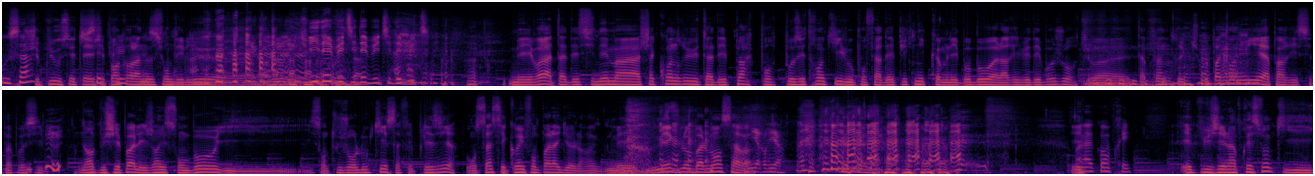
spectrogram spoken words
où ça? je sais plus où Je c'était, sais j'ai pas plus. encore la notion des lieux. euh, Il débute, il débute, il débute. Mais voilà, t'as des cinémas à chaque coin de rue, t'as des parcs pour te poser tranquille ou pour faire des pique-niques comme les bobos à l'arrivée des beaux jours, tu vois. T'as plein de trucs. Tu peux pas t'ennuyer à Paris, c'est pas possible. Non, puis je sais pas, les gens ils sont beaux, ils, ils sont toujours lookés, ça fait plaisir. Bon, ça c'est quand ils font pas la gueule, hein, mais, mais globalement ça On va. y revient. Et- On a compris. Et puis j'ai l'impression qu'ils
